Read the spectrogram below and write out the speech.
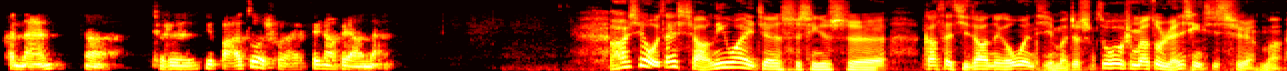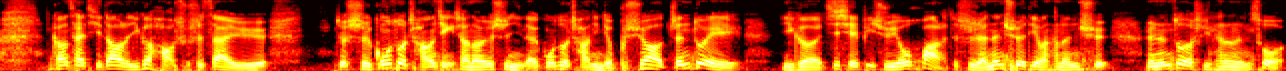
很难啊，就是你把它做出来非常非常难。而且我在想，另外一件事情就是刚才提到那个问题嘛，就是做为什么要做人形机器人嘛？刚才提到了一个好处是在于，就是工作场景相当于是你的工作场景就不需要针对一个机械臂去优化了，就是人能去的地方它能去，人能做的事情它都能做。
